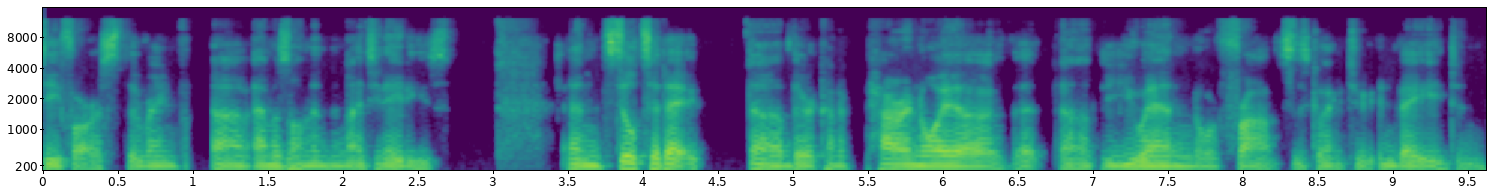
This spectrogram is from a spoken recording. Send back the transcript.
deforest the rain uh, Amazon in the 1980s and still today uh, their kind of paranoia that uh, the UN or France is going to invade and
